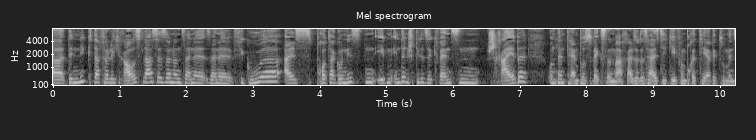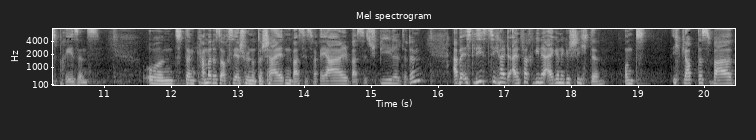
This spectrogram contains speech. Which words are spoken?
äh, den Nick da völlig rauslasse, sondern seine, seine Figur als Protagonisten eben in den Spielsequenzen schreibe und den Tempuswechsel mache. Also das heißt, ich gehe vom Präteritum ins Präsens. Und dann kann man das auch sehr schön unterscheiden, was ist real, was ist Spiel. Aber es liest sich halt einfach wie eine eigene Geschichte. Und ich glaube, das war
